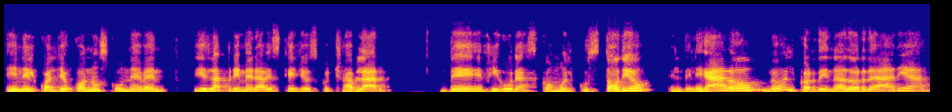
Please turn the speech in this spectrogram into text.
en el cual yo conozco un evento. Y es la primera vez que yo escucho hablar de figuras como el custodio, el delegado, ¿no? El coordinador de área,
